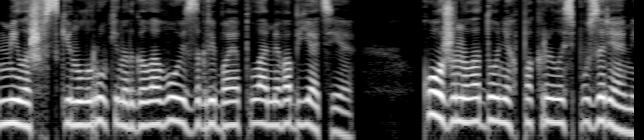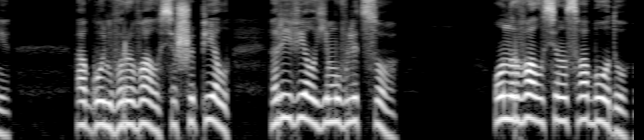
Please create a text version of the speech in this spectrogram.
Милош вскинул руки над головой, загребая пламя в объятия. Кожа на ладонях покрылась пузырями. Огонь вырывался, шипел, ревел ему в лицо. Он рвался на свободу,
